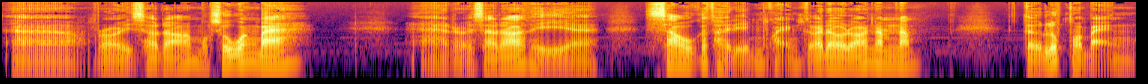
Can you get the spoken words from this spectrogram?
À, rồi sau đó một số quán bar. À, rồi sau đó thì à, sau cái thời điểm khoảng cỡ đâu đó 5 năm từ lúc mà bạn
